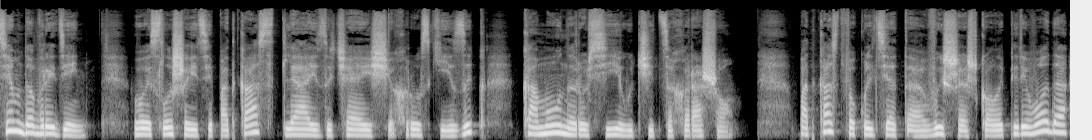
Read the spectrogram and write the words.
Всем добрый день! Вы слушаете подкаст для изучающих русский язык «Кому на Руси учиться хорошо». Подкаст факультета Высшая школа перевода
